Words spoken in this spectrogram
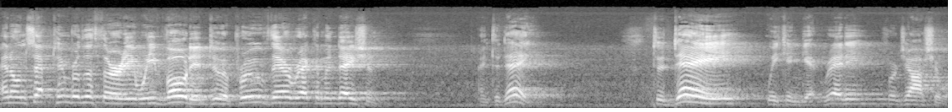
And on September the 30th, we voted to approve their recommendation. And today, today we can get ready for Joshua,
